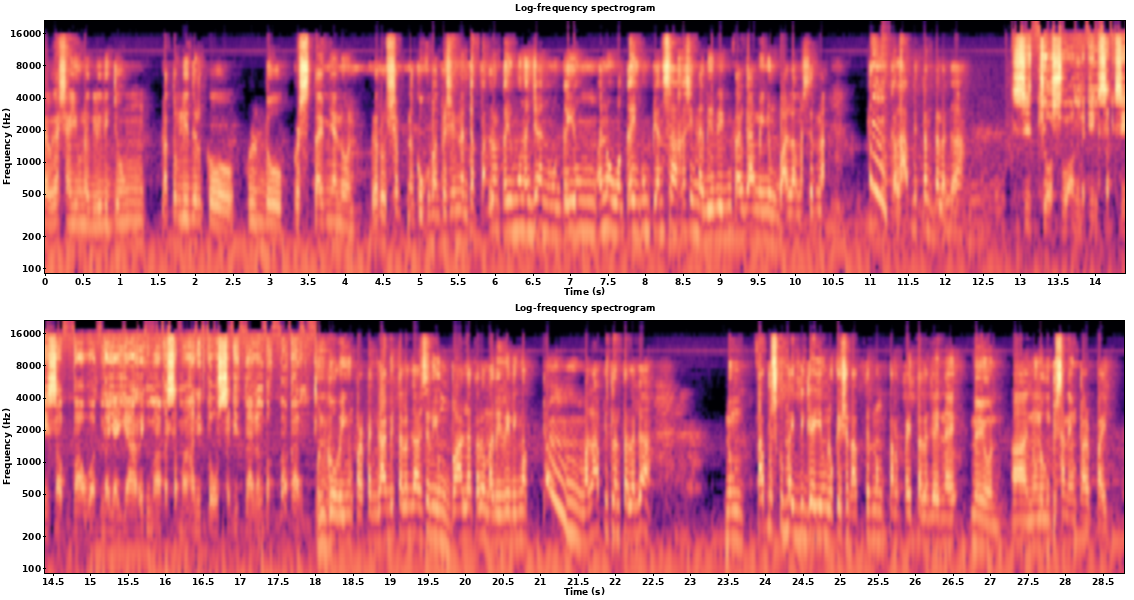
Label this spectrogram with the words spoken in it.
Talaga siya yung nag-lead yung platoon leader ko, although first time niya noon. Pero siya nagkukuman pa siya na dapat lang kayo muna dyan, huwag kayong, ano, huwag kayong kumpiyansa kasi naririnig talaga namin yung bala master na, "Hmm, kalapit lang talaga. Si Joshua ang naging saksi sa bawat nayayaring mga kasamahan nito sa gitna ng bakbakan. ongoing yung parpad. Grabe talaga, sir, yung bala talaga, maririnig mo, "Tung!" malapit lang talaga. Nung, tapos kung maibigay yung location after nung firefight talaga na, na yun, ah, nung nagumpisa na yung firefight,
